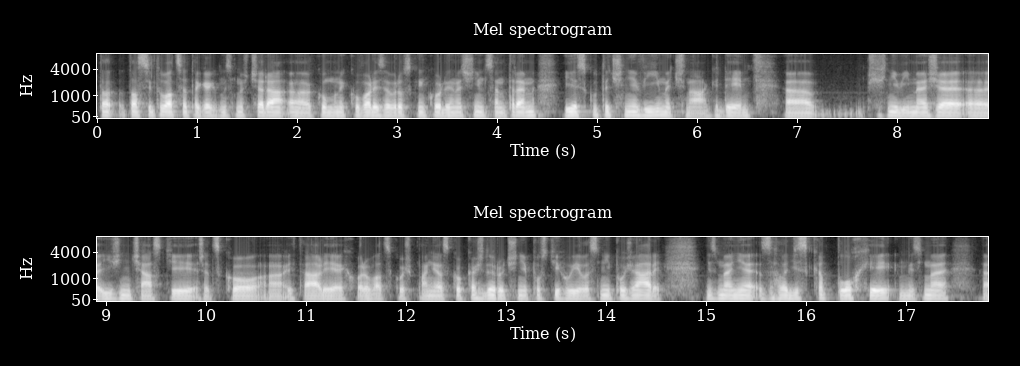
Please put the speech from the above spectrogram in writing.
ta, ta situace, tak jak my jsme včera eh, komunikovali s Evropským koordinačním centrem, je skutečně výjimečná, kdy Všichni víme, že eh, jižní části Řecko, Itálie, Chorvatsko, Španělsko každoročně postihují lesní požáry. Nicméně z hlediska plochy my jsme eh,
